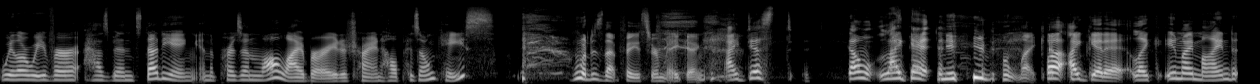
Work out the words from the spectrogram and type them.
Wheeler Weaver has been studying in the prison law library to try and help his own case. what is that face you're making? I just don't like it. you don't like it. But I get it. Like in my mind,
